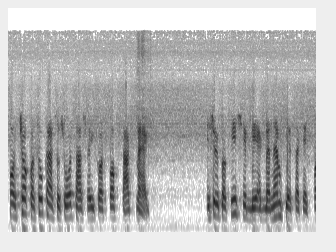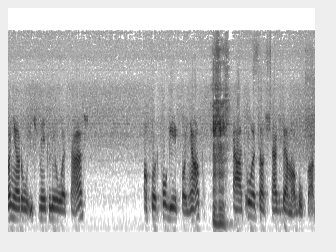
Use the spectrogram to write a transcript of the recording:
ha csak a szokásos oltásaikat kapták meg, és ők a későbbiekben nem kértek egy kanyaró ismétlő oltást, akkor fogékonyak, uh-huh. tehát oltassák be magukat.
